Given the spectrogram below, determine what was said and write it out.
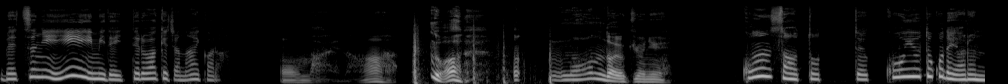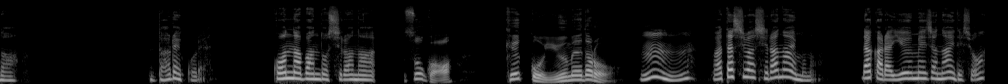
別にいい意味で言ってるわけじゃないから。お前な。うわななんだよ急に。コンサートってこういうとこでやるんだ。誰これ。こんなバンド知らない。そうか？結構有名だろ。ううん。私は知らないもの。だから有名じゃないでしょ。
